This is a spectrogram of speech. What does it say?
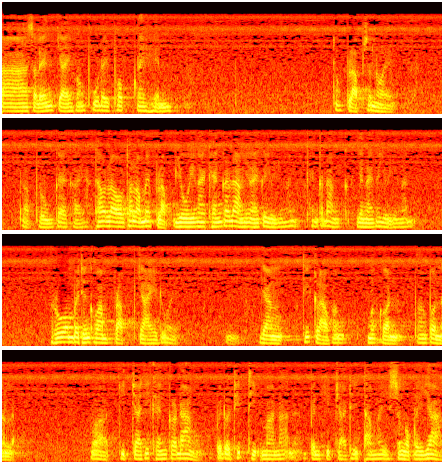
ตาแสลงใจของผู้ได้พบได้เห็น ต้องปรับซะหน่อย ปรับปรุงแก้ไข ถ้าเราถ้าเราไม่ปรับอยู่ยังไง แข็งกระด้างยังไงก็อยู่อย่างนั้น แข็งกระด้างยังไงก็อยู่อย่างนั้น รวมไปถึงความปรับใจด้วยอย่างที่กล่าวเมื่อก่อนข้างต้นนั่นแหละ ว่าจิตใจที่แข็งกระด้าง ไปโดยทิฏฐิมานะเนี่ยเป็นจิตใจที่ทำให้สงบได้ยาก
